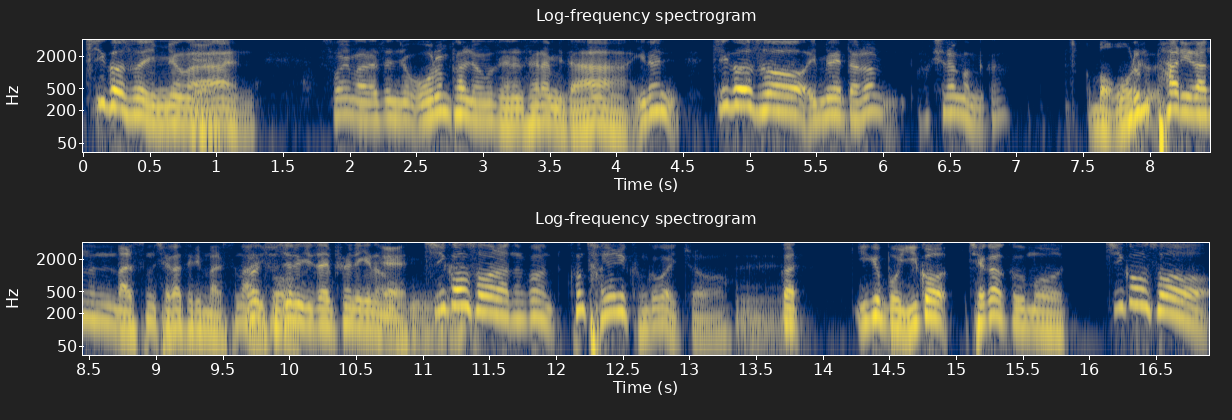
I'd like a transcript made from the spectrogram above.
찍어서 임명한 소위 말해서 이제 오른팔 정도 되는 사람이다. 이런 찍어서 임명했다는 건 확실한 겁니까? 뭐 오른팔이라는 말씀 제가 드린 그건 아니고 주진우 기자의 표현이긴 예, 합니다. 찍어서라는 건 그건 당연히 근거가 있죠. 그러니까 이게 뭐 이거 제가 그 뭐 찍어서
